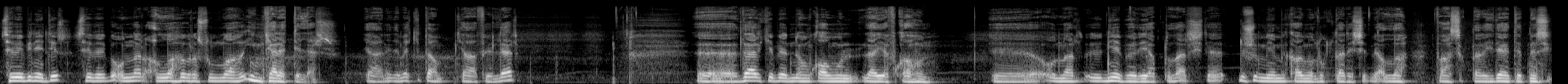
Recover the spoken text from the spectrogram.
Sebebi nedir? Sebebi onlar Allah'ı ve Resulullah'ı inkar ettiler. Yani demek ki tam kafirler. Ee, Zelke bennehum kavmun la yefkahun. Ee, onlar e, niye böyle yaptılar? İşte düşünmeyen bir kavim oldukları için ve Allah fasıklara hidayet etmesi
